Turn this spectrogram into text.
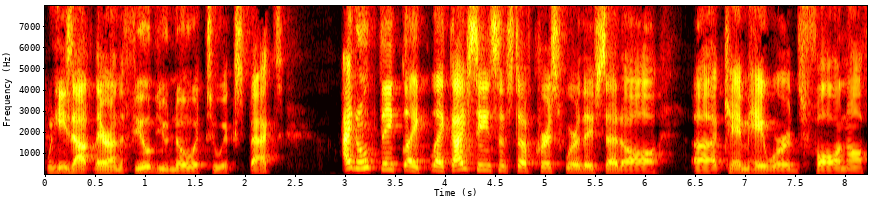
when he's out there on the field, you know what to expect. I don't think like like I've seen some stuff, Chris, where they've said, "Oh, uh, Cam Heyward's fallen off."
